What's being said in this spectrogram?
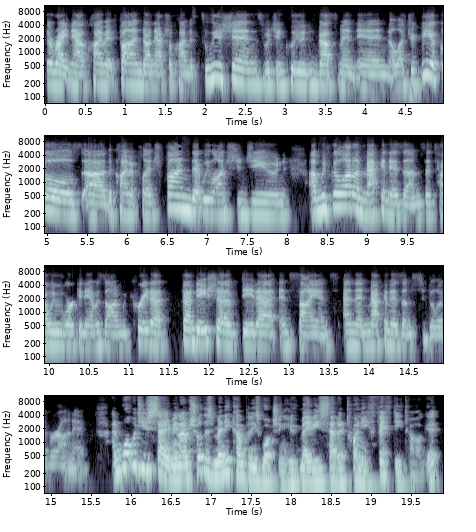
the Right Now Climate Fund on Natural Climate Solutions, which include investment in electric vehicles, uh, the Climate Pledge Fund that we launched in June. Um, we've got a lot of mechanisms. That's how we work at Amazon. We create a foundation of data and science and then mechanisms to deliver on it. And what would you say? I mean, I'm sure there's many companies watching who've maybe set a 2050 target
